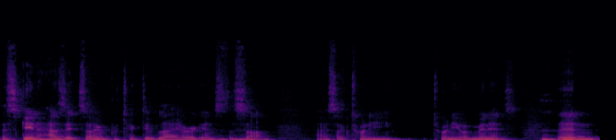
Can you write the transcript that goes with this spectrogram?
the skin has its own protective layer against the Mhm. sun. Uh, it's like 20, 20 odd minutes. Mhm. Then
